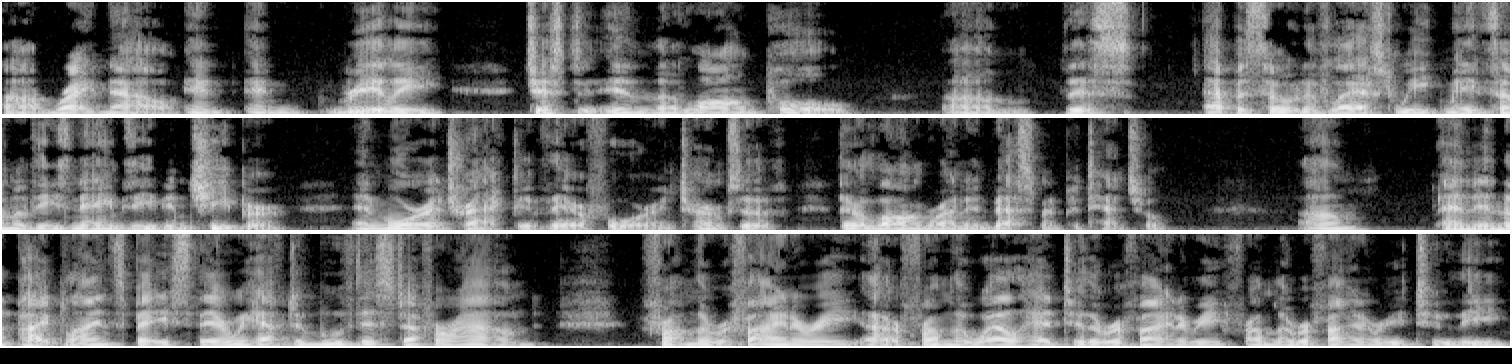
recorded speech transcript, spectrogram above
um, right now. And, and really, just in the long pull, um, this episode of last week made some of these names even cheaper and more attractive, therefore, in terms of their long run investment potential. Um, and in the pipeline space, there, we have to move this stuff around from the refinery, uh, from the wellhead to the refinery, from the refinery to the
